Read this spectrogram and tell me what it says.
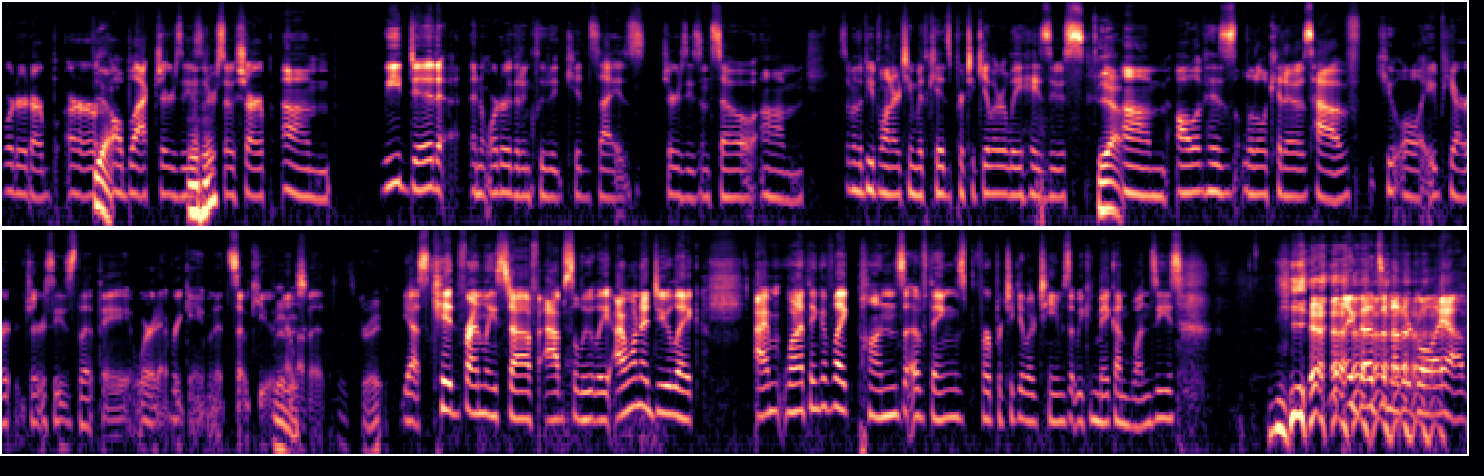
ordered our our Yeah. all black jerseys that Mhm. are so sharp, um, we did an order that included kid size jerseys, and so um. Some of the people on our team with kids, particularly Jesus, Yeah. um, all of his little kiddos have cute little APR jerseys that they wear at every game, and it's so cute. It I is. love it. It's great. Yes, kid friendly stuff. Absolutely. I want to do like, I want to think of like puns of things for particular teams that we can make on onesies. Yeah, like that's another goal I have.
